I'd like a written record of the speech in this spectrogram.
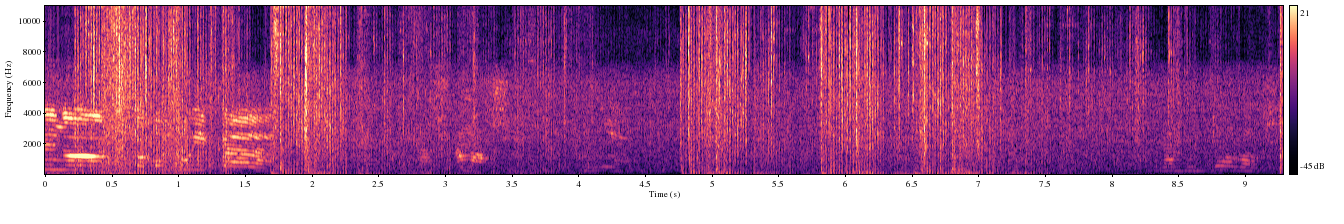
dziewczyno, to bombójka! Masz, a masz. No nie. Zabudował się.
